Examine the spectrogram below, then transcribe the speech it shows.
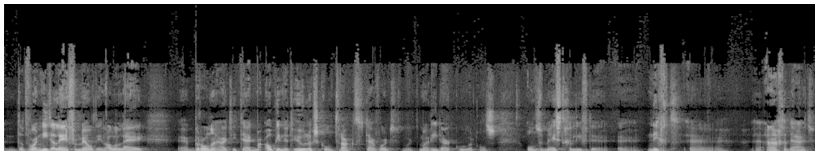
dat wordt niet alleen vermeld in allerlei bronnen uit die tijd, maar ook in het huwelijkscontract. Daar wordt, wordt Marie d'Harcourt als onze meest geliefde uh, nicht aangeduid.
